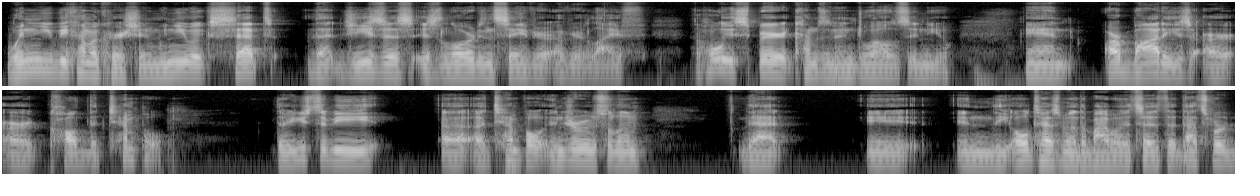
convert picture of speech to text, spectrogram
when you become a Christian, when you accept that Jesus is Lord and Savior of your life, the Holy Spirit comes in and dwells in you. And our bodies are, are called the temple. There used to be a, a temple in Jerusalem that in the Old Testament of the Bible, it says that that's where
